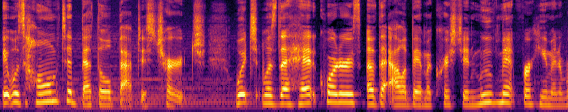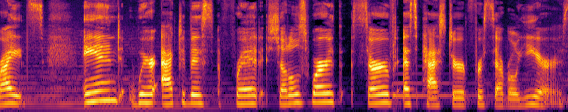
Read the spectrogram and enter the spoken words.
It was home to Bethel Baptist Church, which was the headquarters of the Alabama Christian Movement for Human Rights, and where activist Fred Shuttlesworth served as pastor for several years.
